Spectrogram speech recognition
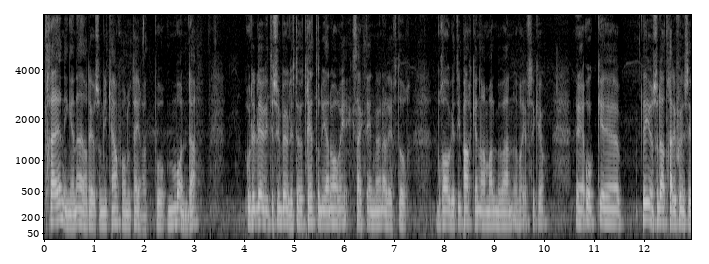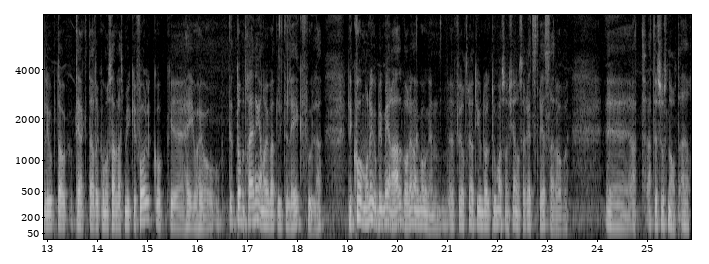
träningen är då som ni kanske har noterat på måndag. Och det blev lite symboliskt då, 13 januari, exakt en månad efter Braget i parken när Malmö vann över FCK. Eh, och eh, det är ju en sån där traditionsenlig upptakt där det kommer samlas mycket folk och eh, hej och hå. Och de, de träningarna har ju varit lite lekfulla. Det kommer nog bli mer allvar denna gången eh, för jag tror att Jon Dahl Tomasson känner sig rätt stressad av eh, att, att det så snart är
